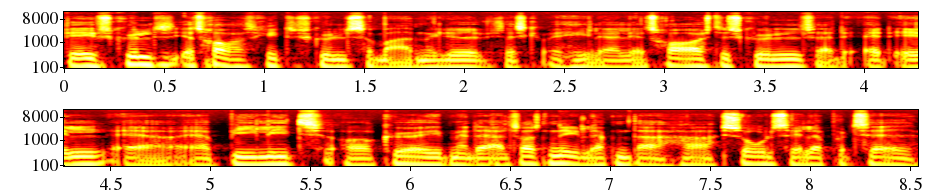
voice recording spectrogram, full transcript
Det skyldes, jeg tror faktisk ikke, det skyldes så meget miljøet, hvis jeg skal være helt ærlig. Jeg tror også, det skyldes, at, at el er, er billigt at køre i, men der er altså også en del af dem, der har solceller på taget.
